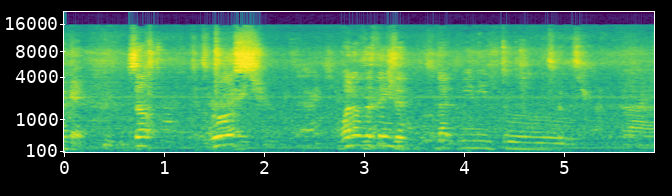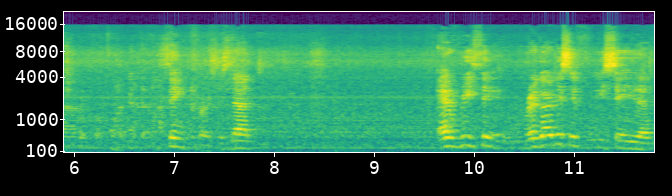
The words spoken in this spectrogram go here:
okay so rules one of the things that that we need to think first is that everything regardless if we say that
